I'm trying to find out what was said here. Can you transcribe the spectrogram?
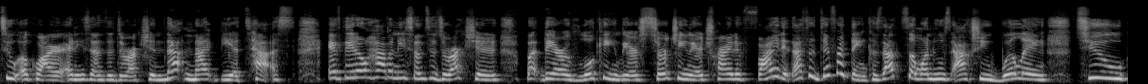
to acquire any sense of direction, that might be a test. If they don't have any sense of direction, but they are looking, they're searching, they're trying to find it, that's a different thing because that's someone who's actually willing to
